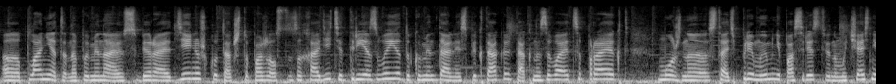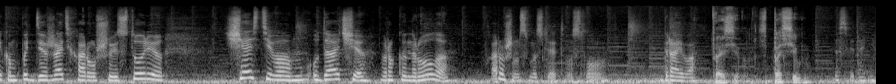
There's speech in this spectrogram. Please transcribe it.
Э, Планета, напоминаю, собирает денежку, так что, пожалуйста, заходите. Трезвые, документальный спектакль, так называется проект. Можно стать прямым, непосредственным участником, поддержать хорошую историю. Счастья вам, удачи, рок-н-ролла, в хорошем смысле этого слова. Драйва. Спасибо. Спасибо. До свидания.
